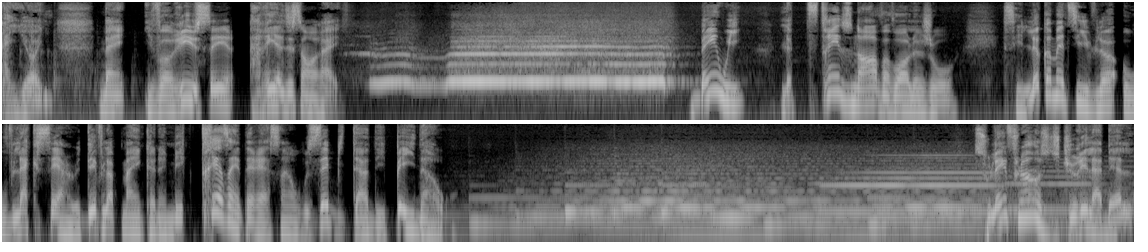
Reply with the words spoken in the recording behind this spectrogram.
aïe aïe, ben, il va réussir à réaliser son rêve. Ben oui, le petit train du Nord va voir le jour. Ces locomotives-là ouvrent l'accès à un développement économique très intéressant aux habitants des pays d'en haut. Sous l'influence du curé Labelle,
